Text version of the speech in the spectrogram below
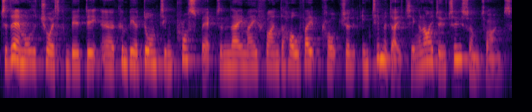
To them, all the choice can be, a, uh, can be a daunting prospect and they may find the whole vape culture intimidating, and I do too sometimes.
